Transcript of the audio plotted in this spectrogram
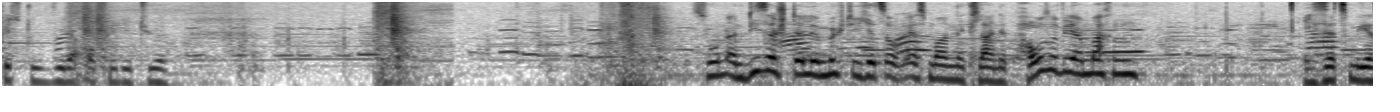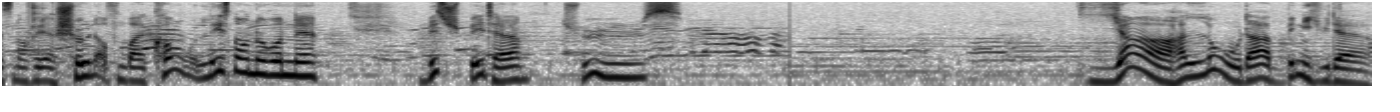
bist du wieder auf für die Tür. So, und an dieser Stelle möchte ich jetzt auch erstmal eine kleine Pause wieder machen. Ich setze mich jetzt noch wieder schön auf den Balkon und lese noch eine Runde. Bis später. Tschüss. Ja, hallo, da bin ich wieder.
